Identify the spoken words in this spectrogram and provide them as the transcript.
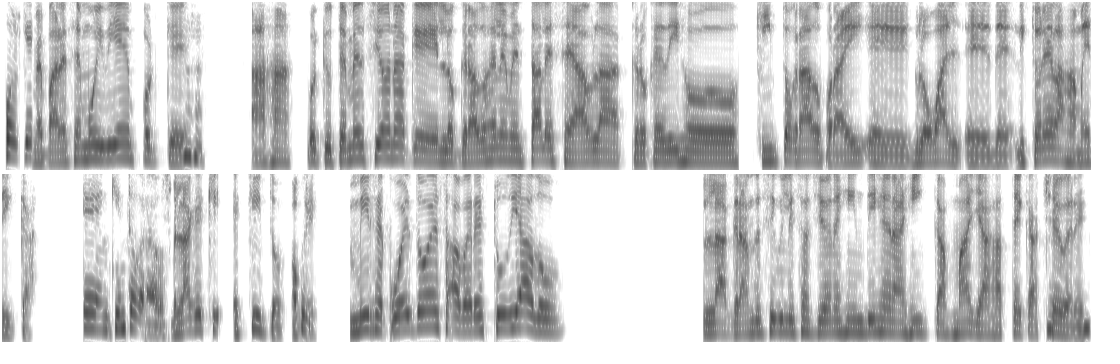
Porque, Me parece muy bien porque, ajá, porque usted menciona que en los grados elementales se habla, creo que dijo quinto grado por ahí, eh, global, eh, de la historia de las Américas en quinto grado. ¿Verdad que es quinto? Ok. Mi recuerdo es haber estudiado las grandes civilizaciones indígenas, incas, mayas, aztecas, chévere.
